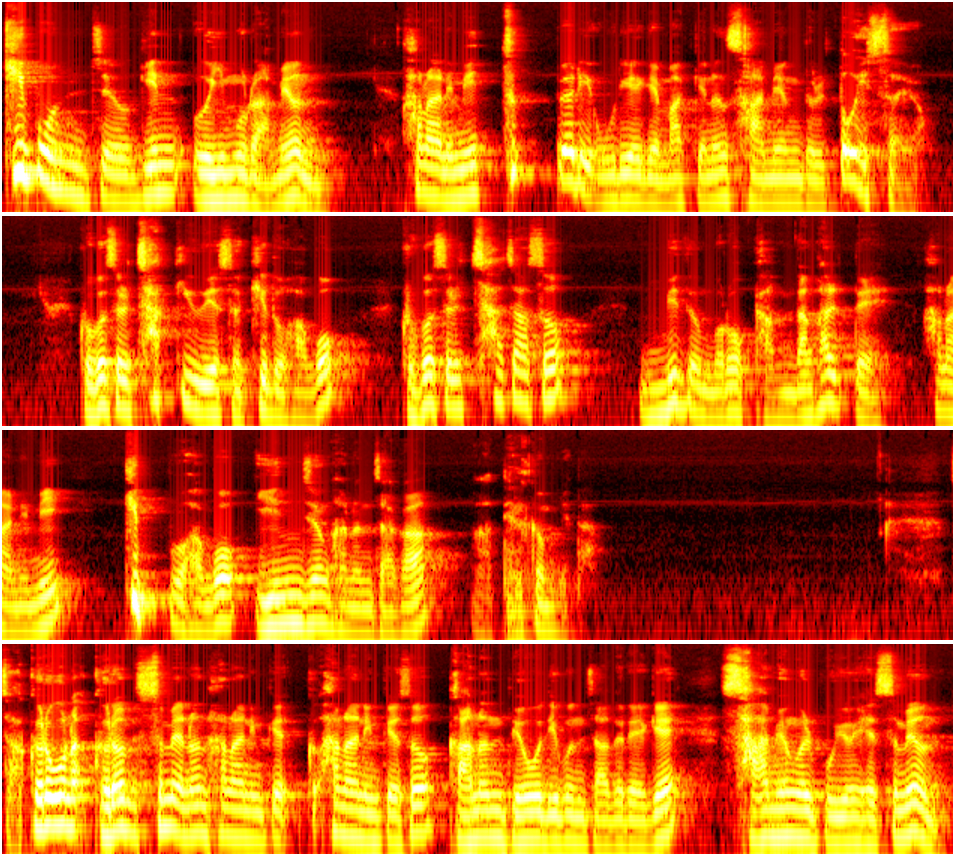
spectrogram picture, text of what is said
기본적인 의무라면 하나님이 특별히 우리에게 맡기는 사명들 또 있어요. 그것을 찾기 위해서 기도하고 그것을 찾아서 믿음으로 감당할 때 하나님이 기뻐하고 인정하는 자가 될 겁니다. 자, 그러고 나, 그렇으면은 하나님께, 하나님께서 가는 배옷 입은 자들에게 사명을 부여했으면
